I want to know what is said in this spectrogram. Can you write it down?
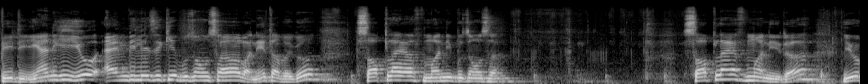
पिटी यानि कि यो एमबीले चाहिँ के बुझाउँछ भने तपाईँको सप्लाई अफ मनी बुझाउँछ। सप्लाई अफ मनी र यो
